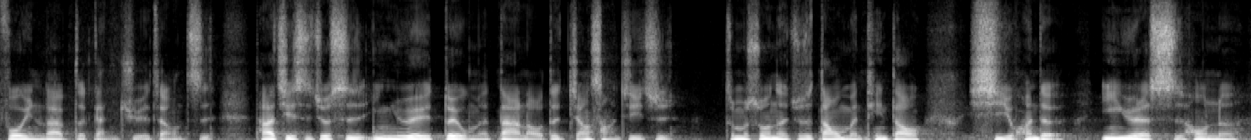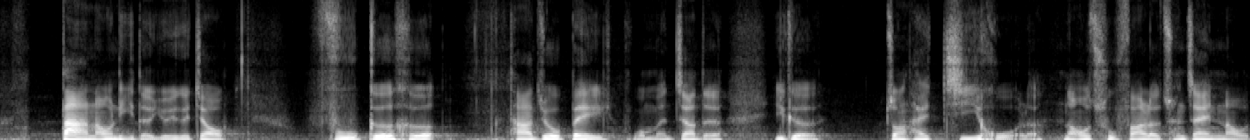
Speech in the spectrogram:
fall in love 的感觉这样子。它其实就是音乐对我们的大脑的奖赏机制。怎么说呢？就是当我们听到喜欢的音乐的时候呢，大脑里的有一个叫福格核，它就被我们这样的一个状态激活了，然后触发了存在脑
